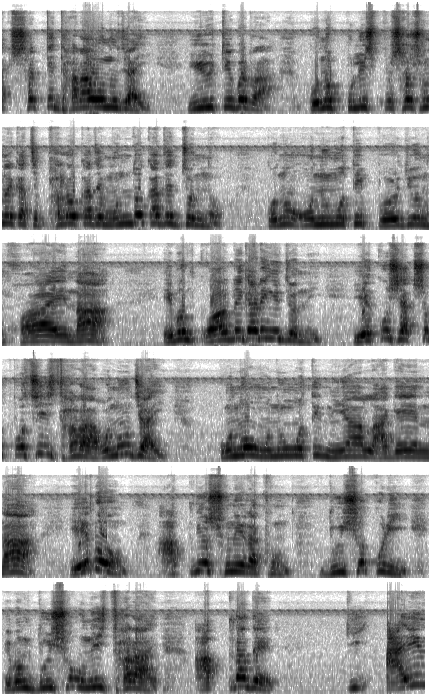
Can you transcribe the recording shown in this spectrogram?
একষট্টি ধারা অনুযায়ী ইউটিউবাররা কোনো পুলিশ প্রশাসনের কাছে ভালো কাজে, মন্দ কাজের জন্য কোনো অনুমতি প্রয়োজন হয় না। এবং কল রেকর্ডিংয়ের জন্য একুশ একশো পঁচিশ ধারা অনুযায়ী কোনো অনুমতি নেওয়া লাগে না। এবং আপনিও শুনে রাখুন, দুইশো কুড়ি এবং দুইশো উনিশ ধারায় আপনাদের কি আইন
